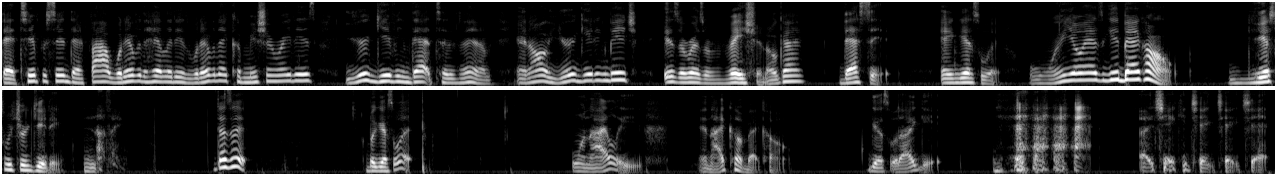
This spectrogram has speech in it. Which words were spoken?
That 10%, that 5, whatever the hell it is, whatever that commission rate is, you're giving that to them. And all you're getting, bitch, is a reservation, okay? That's it. And guess what? When your ass get back home, guess what you're getting? Nothing. That's it. But guess what? When I leave and I come back home, guess what I get? a checky check check check.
